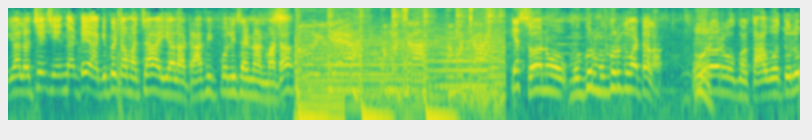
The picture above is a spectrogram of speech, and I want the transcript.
ఇవాళ వచ్చేసి ఏంటంటే అగిపెట్ట మచ్చ ఇవాళ ట్రాఫిక్ పోలీస్ అయినా అనమాట సో నువ్వు ముగ్గురు ముగ్గురికి పట్టాలా? ఎవరెవరు ఒక తాగోతులు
